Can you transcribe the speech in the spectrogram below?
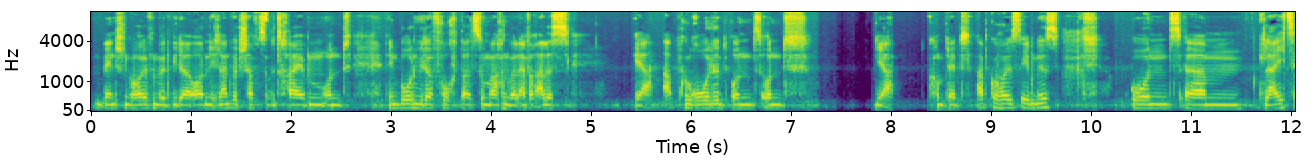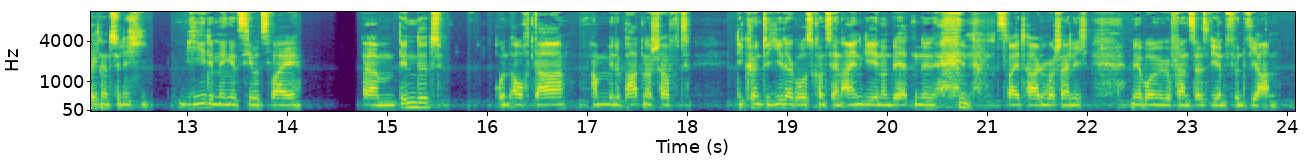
Menschen geholfen wird, wieder ordentlich Landwirtschaft zu betreiben und den Boden wieder fruchtbar zu machen, weil einfach alles ja, abgerodet und, und ja, komplett abgeholzt eben ist. Und ähm, gleichzeitig natürlich jede Menge CO2 ähm, bindet. Und auch da haben wir eine Partnerschaft, die könnte jeder Großkonzern eingehen und wir hätten in zwei Tagen wahrscheinlich mehr Bäume gepflanzt als wir in fünf Jahren.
